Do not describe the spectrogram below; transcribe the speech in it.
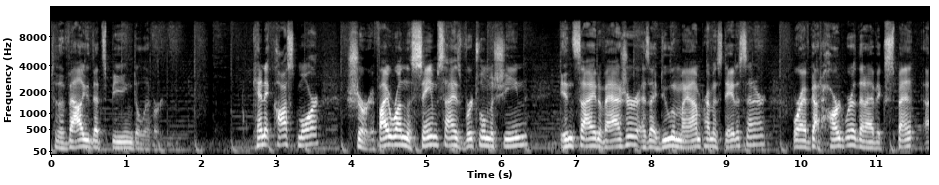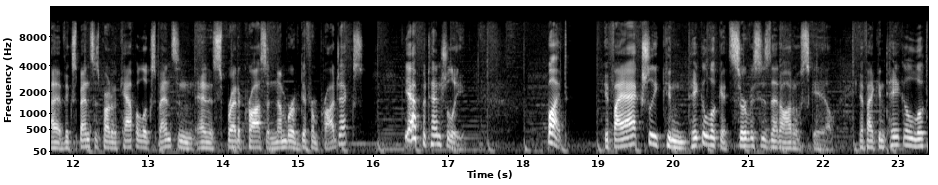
to the value that's being delivered. Can it cost more? Sure, if I run the same size virtual machine inside of Azure as I do in my on-premise data center, where I've got hardware that I've, expen I've expensed as part of a capital expense and, and is spread across a number of different projects? Yeah, potentially. But if I actually can take a look at services that auto-scale, if I can take a look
